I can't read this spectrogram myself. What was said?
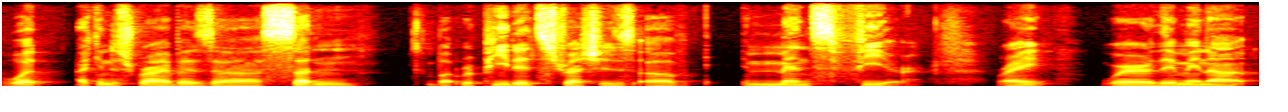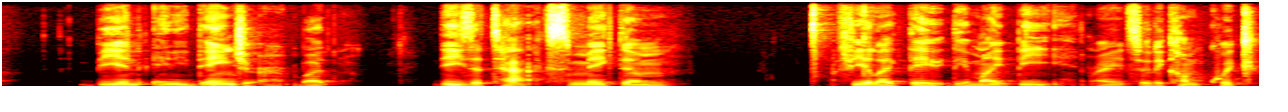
what I can describe as uh, sudden but repeated stretches of immense fear, right? Where they may not be in any danger, but these attacks make them feel like they they might be right? So they come quick.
